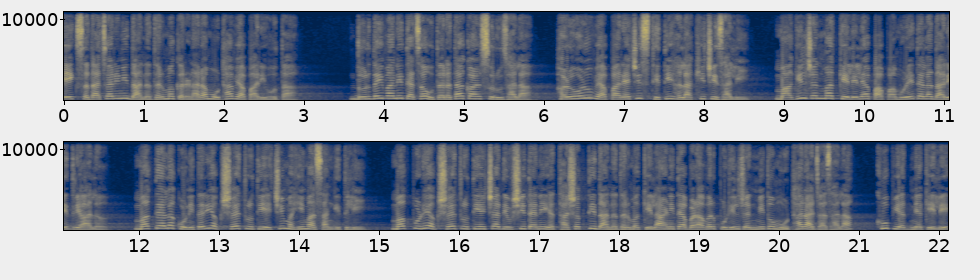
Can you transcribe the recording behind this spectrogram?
एक सदाचारीनी दानधर्म करणारा मोठा व्यापारी होता. दुर्दैवाने त्याचा उतरता काळ सुरू झाला. हळूहळू व्यापाऱ्याची स्थिती हलाखीची झाली. मागील जन्मात केलेल्या पापामुळे त्याला दारिद्र्य आलं. मग त्याला कोणीतरी अक्षय तृतीयेची महिमा सांगितली. मग पुढे अक्षय तृतीयेच्या दिवशी त्याने यथाशक्ती दानधर्म केला आणि त्या बळावर पुढील जन्मी तो मोठा राजा झाला. खूप यज्ञ केले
